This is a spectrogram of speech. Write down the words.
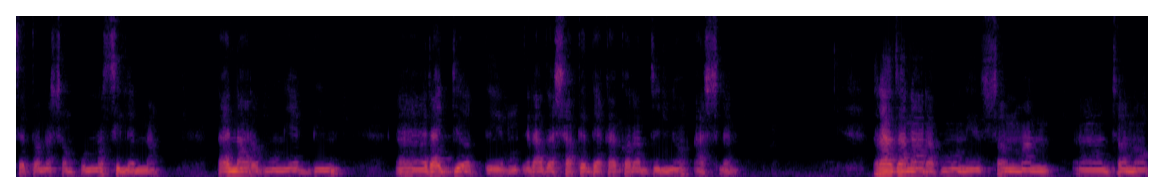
চেতনা সম্পূর্ণ ছিলেন না। তাই নারদ মুনি একদিন রাজ্যতে রাজার সাথে দেখা করার জন্য আসলেন। রাজা নারদ মুনির সম্মান জনক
